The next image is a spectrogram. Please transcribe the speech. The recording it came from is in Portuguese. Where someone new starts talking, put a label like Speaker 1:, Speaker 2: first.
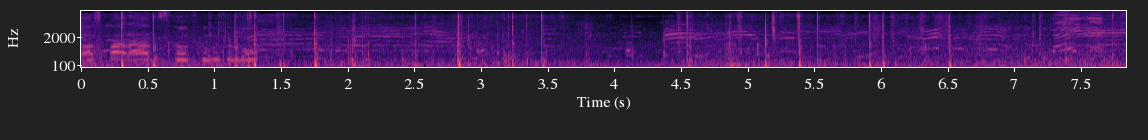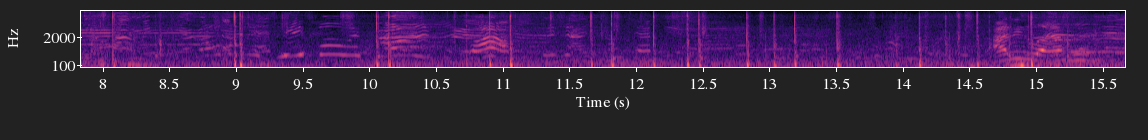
Speaker 1: Dá umas paradas, senão fica muito longo. Ari leva.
